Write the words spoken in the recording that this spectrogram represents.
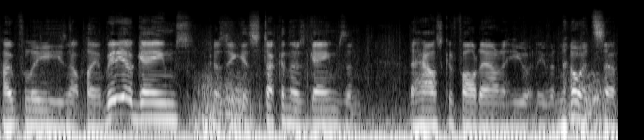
Hopefully he's not playing video games because he gets stuck in those games and the house could fall down and he wouldn't even know it. So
